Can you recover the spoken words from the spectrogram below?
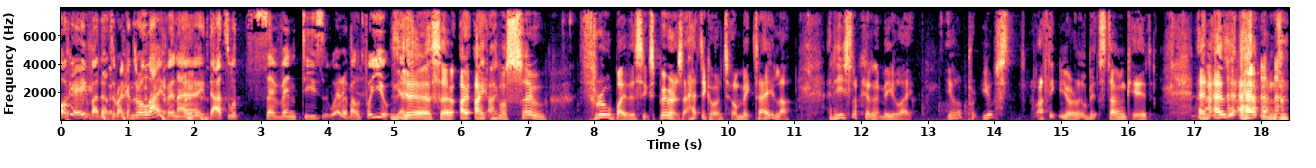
Okay, but that's rock and roll life, and I, that's what seventies were about for you. Yes? Yeah, so I, I, I was so thrilled by this experience. I had to go and tell Mick Taylor, and he's looking at me like, "You're, you're, I think you're a little bit stone, kid." And as it happened,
